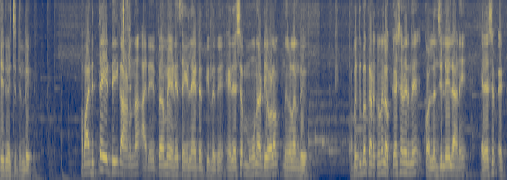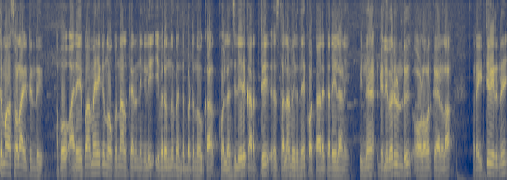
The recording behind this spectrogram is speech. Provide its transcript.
ചെയ്ത് വെച്ചിട്ടുണ്ട്. അപ്പോൾ അടുത്തായിട്ട് ഈ കാണുന്ന അരേപ്പമ്മയാണ് സെയിലിനായിട്ട് എത്തിയിട്ടുള്ളത്. ഏകദേശം മൂന്നടിയോളം നീളമുണ്ട്. അപ്പോൾ ഇതിപ്പോൾ കിടക്കുന്ന ലൊക്കേഷൻ വരുന്നത് കൊല്ലം ജില്ലയിലാണ്. ഏകദേശം എട്ട് മാസത്തോളം ആയിട്ടുണ്ട്. അപ്പോൾ അരേപ്പാമേനെയൊക്കെ നോക്കുന്ന ആൾക്കാരുണ്ടെങ്കിൽ ഇവരൊന്ന് ബന്ധപ്പെട്ട് നോക്കുക. കൊല്ലം ജില്ലയിൽ കറക്റ്റ് സ്ഥലം വരുന്നത് കൊട്ടാരക്കരയിലാണ്. പിന്നെ ഡെലിവറി ഉണ്ട് ഓൾ ഓവർ കേരള. റേറ്റ് വരുന്നത്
